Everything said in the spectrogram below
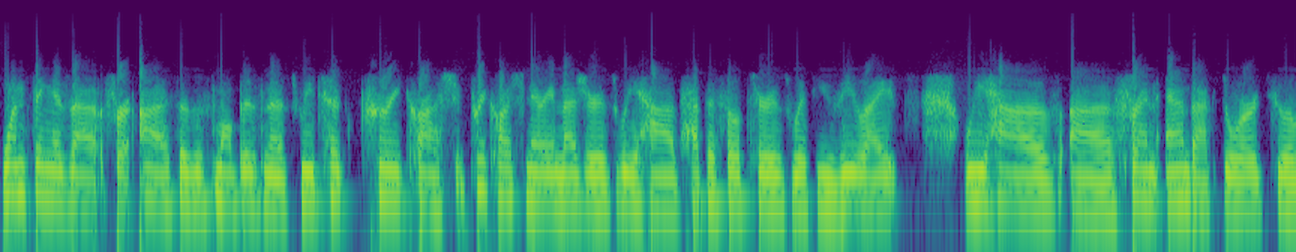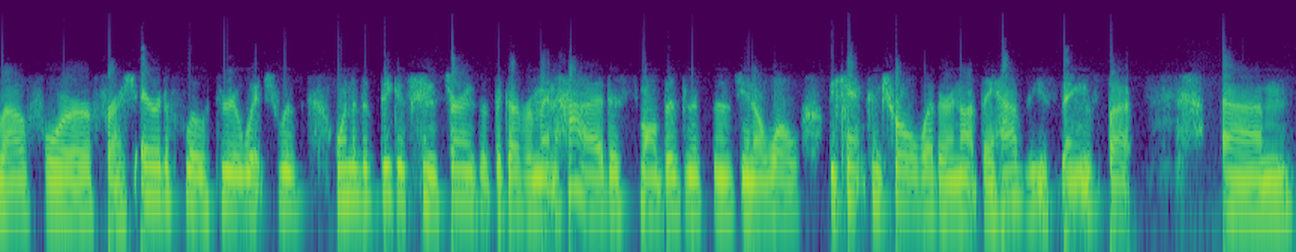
one thing is that for us as a small business, we took precaution, precautionary measures. We have HEPA filters with UV lights. We have uh, front and back door to allow for fresh air to flow through, which was one of the biggest concerns that the government had as small businesses. You know, well, we can't control whether or not they have these things, but um,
